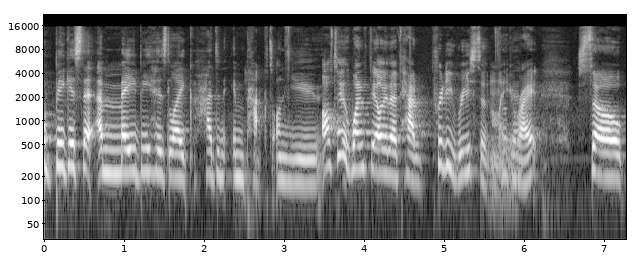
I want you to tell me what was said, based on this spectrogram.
How big is that and maybe has like had an impact on you? I'll tell you one failure that I've had pretty recently, Okay. right? So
